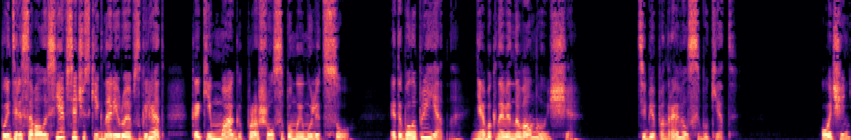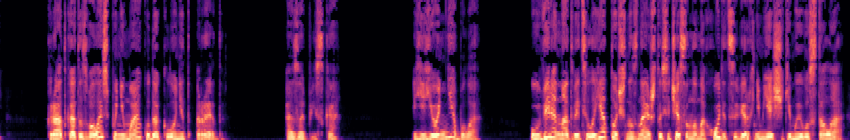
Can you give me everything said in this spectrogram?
Поинтересовалась я, всячески игнорируя взгляд, каким маг прошелся по моему лицу. Это было приятно, необыкновенно волнующе. «Тебе понравился букет?» «Очень», — кратко отозвалась, понимая, куда клонит Ред. «А записка?» «Ее не было», — уверенно ответила я, точно зная, что сейчас она находится в верхнем ящике моего стола —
